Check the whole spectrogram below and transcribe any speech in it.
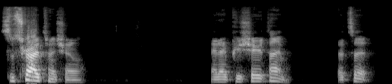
subscribe to my channel and I appreciate your time. That's it.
